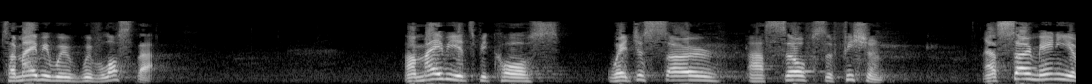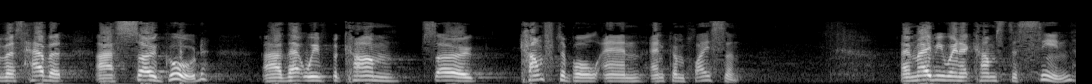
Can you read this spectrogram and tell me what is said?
so maybe we've, we've lost that. Uh, maybe it's because we're just so uh, self-sufficient. Uh, so many of us have it so good uh, that we've become so comfortable and, and complacent. And maybe when it comes to sin,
